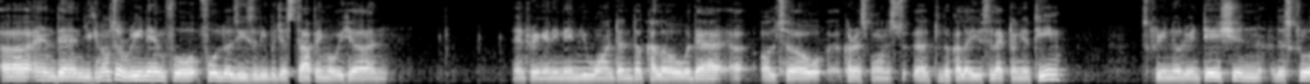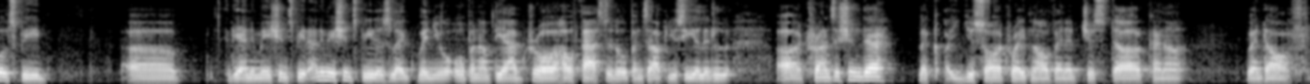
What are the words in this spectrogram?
Uh, and then you can also rename for folders easily by just tapping over here and entering any name you want and the color over there uh, also corresponds to, uh, to, the color you select on your theme. Screen orientation the scroll speed uh, the animation speed. Animation speed is like when you open up the app drawer how fast it opens up. You see a little uh, transition there like uh, you saw it right now when it just uh, kind of went off.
